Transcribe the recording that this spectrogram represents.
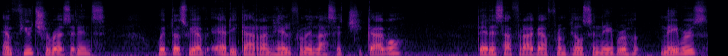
and future residents. With us, we have Erica Rangel from Enlace Chicago, Teresa Fraga from Pilsen neighborhood Neighbors,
